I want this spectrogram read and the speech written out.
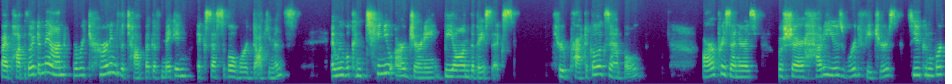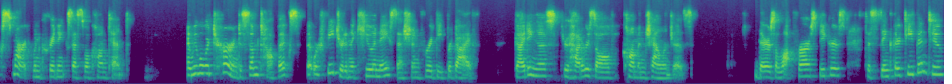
By popular demand, we're returning to the topic of making accessible Word documents, and we will continue our journey beyond the basics. Through practical example, our presenters will share how to use Word features so you can work smart when creating accessible content. And we will return to some topics that were featured in the Q&A session for a deeper dive, guiding us through how to resolve common challenges. There's a lot for our speakers to sink their teeth into,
